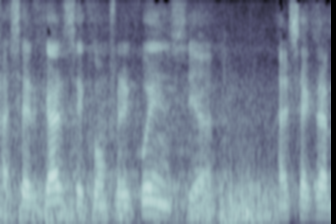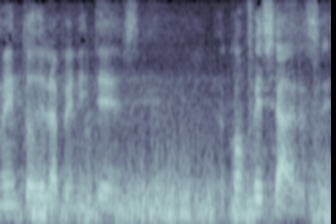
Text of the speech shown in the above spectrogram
a acercarse con frecuencia al sacramento de la penitencia, a confesarse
